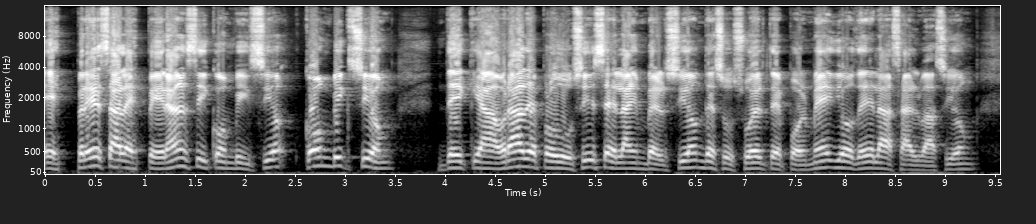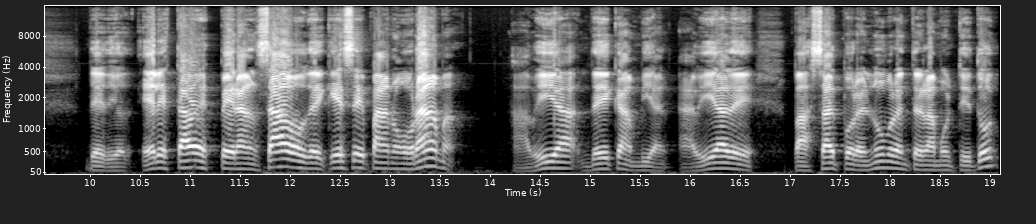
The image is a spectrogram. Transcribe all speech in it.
Expresa la esperanza y convicción, convicción de que habrá de producirse la inversión de su suerte por medio de la salvación de Dios. Él estaba esperanzado de que ese panorama había de cambiar, había de pasar por el número entre la multitud,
